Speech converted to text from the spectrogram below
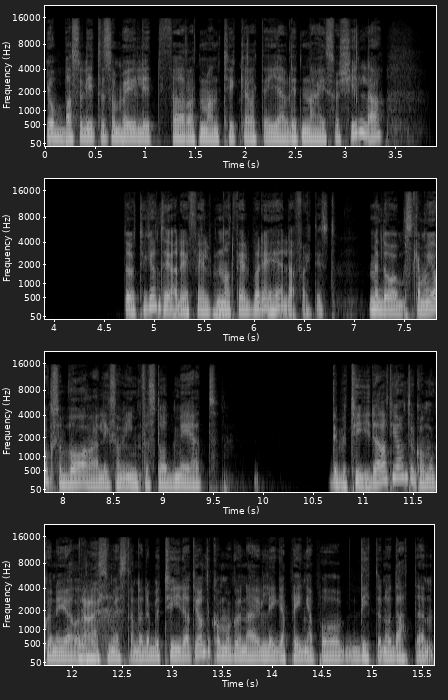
jobba så lite som möjligt för att man tycker att det är jävligt nice att chilla, då tycker inte jag det är fel, Mm. något fel på det heller faktiskt. Men då ska man ju också vara liksom införstådd med att det betyder att jag inte kommer kunna göra de här Nej. semestrarna, det betyder att jag inte kommer kunna lägga pengar på ditten och datten.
